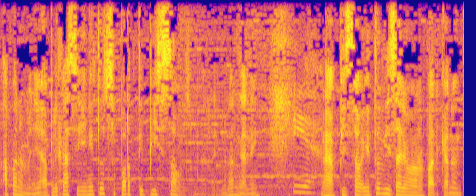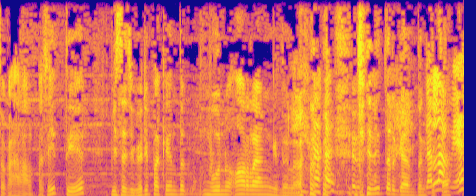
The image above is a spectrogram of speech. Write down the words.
apa namanya aplikasi ini tuh seperti pisau sebenarnya, benar nggak nih? Iya. Nah, pisau itu bisa dimanfaatkan untuk hal-hal positif, bisa juga dipakai untuk membunuh orang gitu loh. Jadi tergantung Dalam kita. ya.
